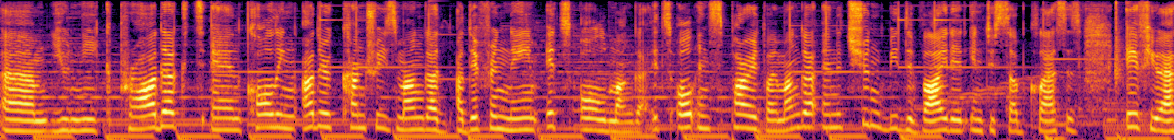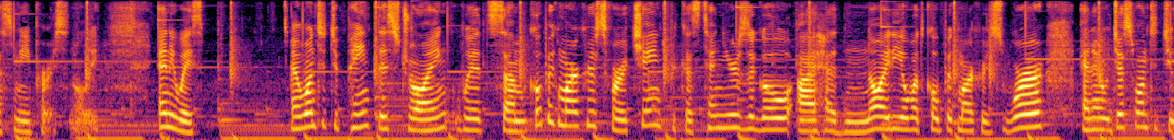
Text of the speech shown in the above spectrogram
um, unique product and calling other countries manga a different name it's all manga. It's all inspired by manga and it shouldn't be divided into subclasses if you ask me personally. Anyways I wanted to paint this drawing with some Copic markers for a change because 10 years ago I had no idea what Copic markers were and I just wanted to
